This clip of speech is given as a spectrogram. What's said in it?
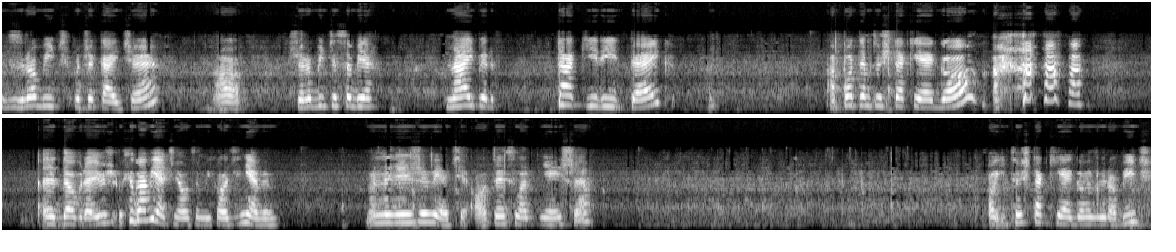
zrobić, poczekajcie, o, że robicie sobie najpierw taki retake, a potem coś takiego. E, Dobra, już chyba wiecie o co mi chodzi, nie wiem. Mam nadzieję, że wiecie. O, to jest ładniejsze. O, i coś takiego zrobić.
